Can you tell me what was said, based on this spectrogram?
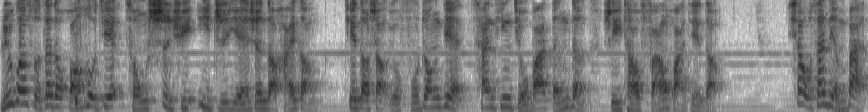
旅馆所在的皇后街从市区一直延伸到海港，街道上有服装店、餐厅、酒吧等等，是一条繁华街道。下午三点半，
